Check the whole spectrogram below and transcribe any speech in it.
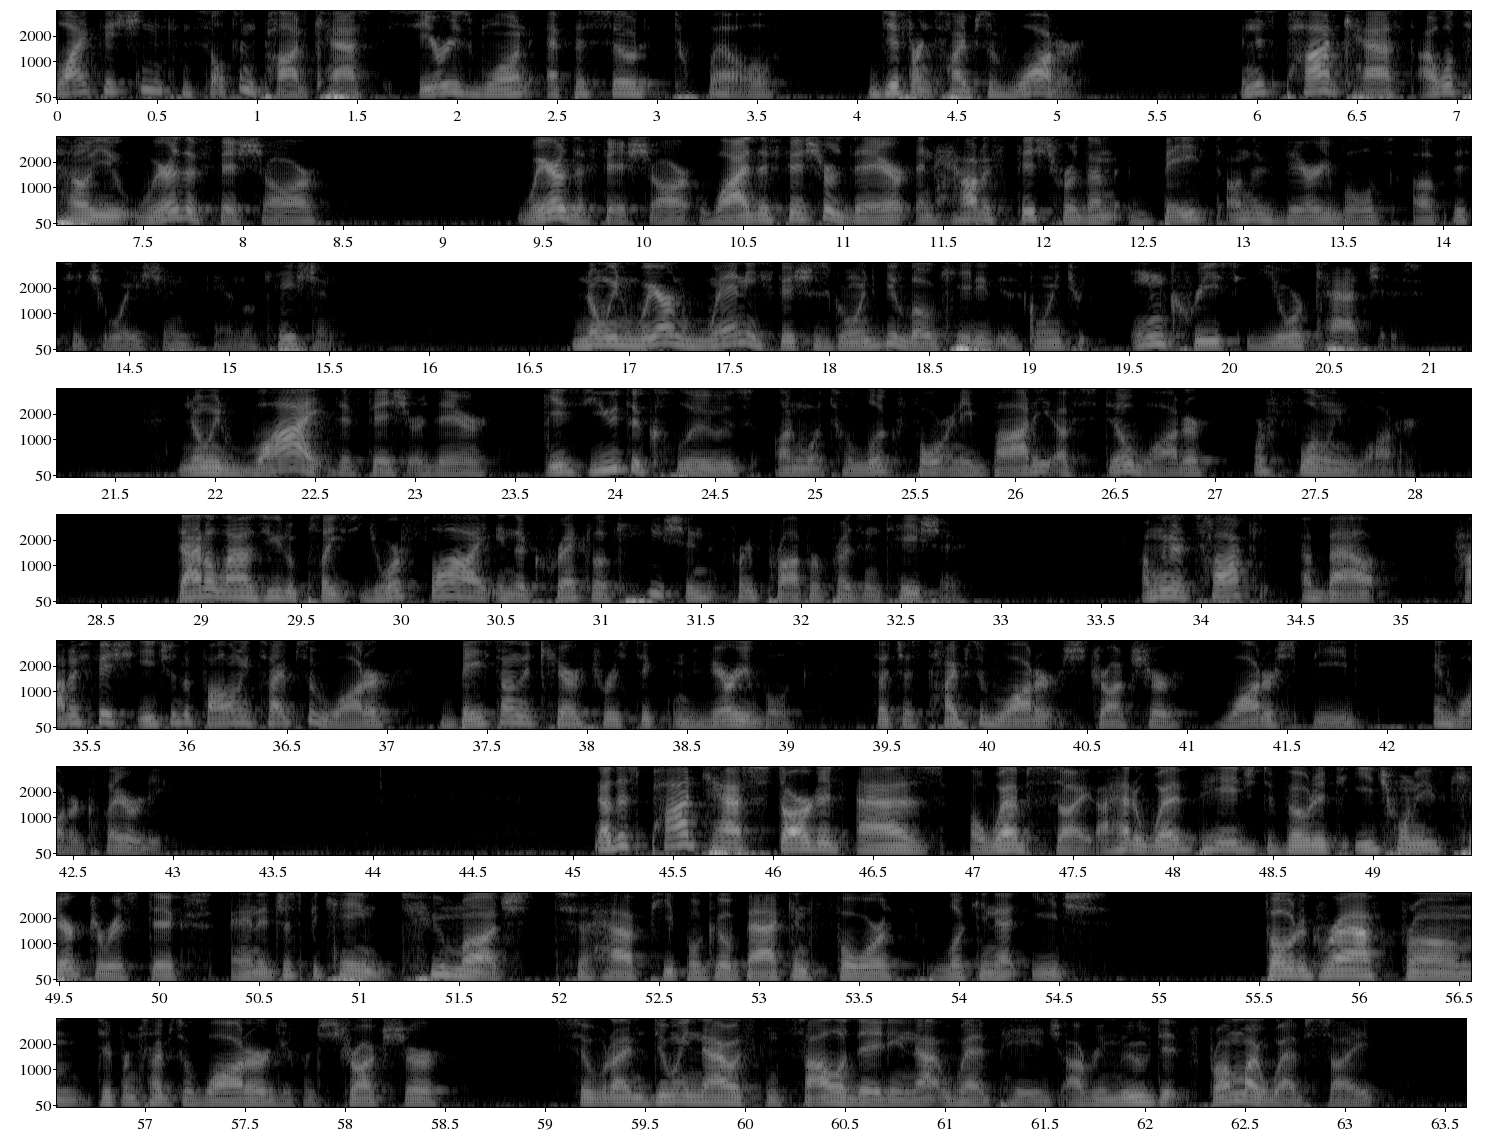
Fly Fishing Consultant Podcast, Series 1, Episode 12 Different Types of Water. In this podcast, I will tell you where the fish are, where the fish are, why the fish are there, and how to fish for them based on the variables of the situation and location. Knowing where and when a fish is going to be located is going to increase your catches. Knowing why the fish are there gives you the clues on what to look for in a body of still water or flowing water. That allows you to place your fly in the correct location for a proper presentation. I'm going to talk about how to fish each of the following types of water based on the characteristics and variables such as types of water, structure, water speed, and water clarity. Now, this podcast started as a website. I had a web page devoted to each one of these characteristics, and it just became too much to have people go back and forth looking at each photograph from different types of water, different structure. So, what I'm doing now is consolidating that web page. I removed it from my website.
